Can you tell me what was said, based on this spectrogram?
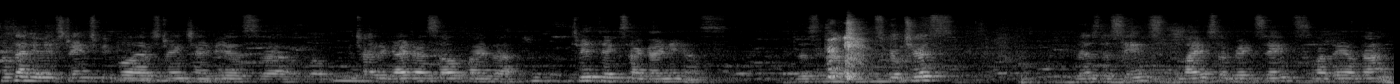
Sometimes you meet strange people, have strange ideas, uh, well, we try to guide ourselves by the three things are guiding us. There's the scriptures, there's the saints, the lives of great saints, what they have done.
